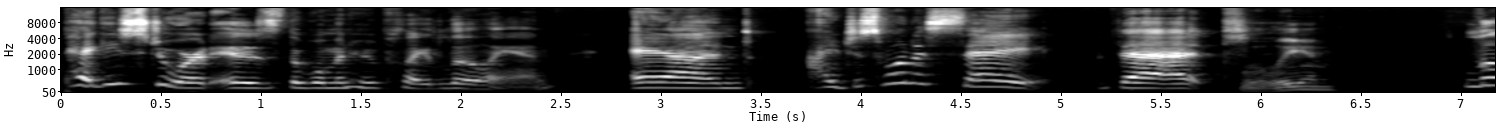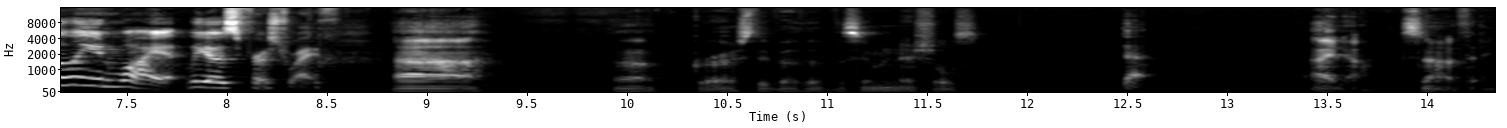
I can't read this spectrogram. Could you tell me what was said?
Peggy Stewart is the woman who played Lillian. And I just want to say that Lillian? Lillian Wyatt, Leo's first wife, Ah. oh, gross. They both have the same initials. that I know. It's not a thing.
